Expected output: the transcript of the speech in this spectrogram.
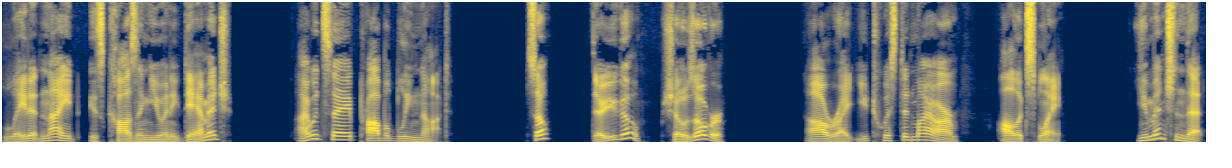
late at night is causing you any damage, I would say probably not. So, there you go. Show's over. All right, you twisted my arm. I'll explain. You mentioned that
